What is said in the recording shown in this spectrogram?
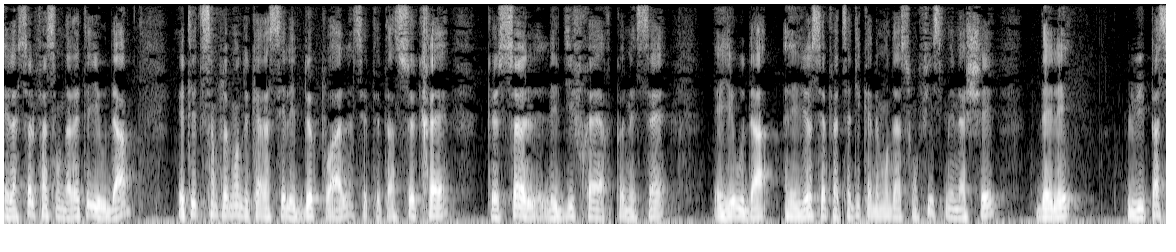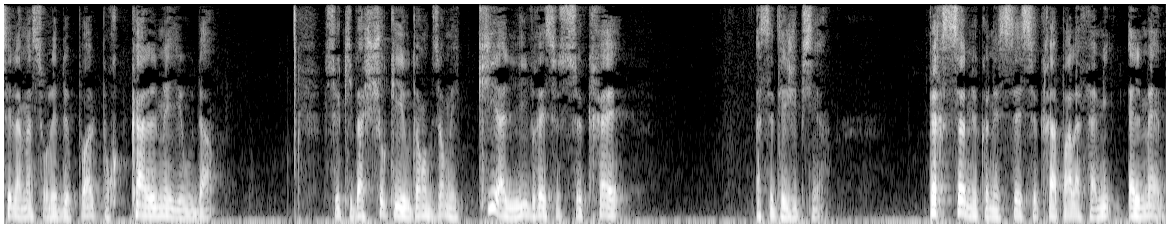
Et la seule façon d'arrêter Yehuda était simplement de caresser les deux poils. C'était un secret que seuls les dix frères connaissaient. Et Yehuda, et Yosef Hatzadik a demandé à son fils Ménaché d'aller lui passer la main sur les deux poils pour calmer Yehuda ce qui va choquer Yehuda en disant Mais qui a livré ce secret à cet Égyptien? Personne ne connaissait ce secret à part la famille elle-même.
